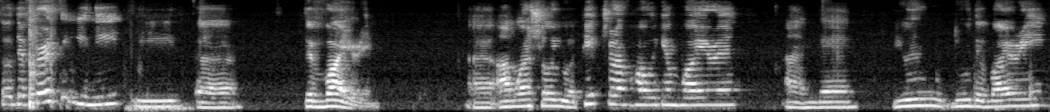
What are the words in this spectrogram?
So the first thing you need is uh, the wiring. Uh, I'm going to show you a picture of how you can wire it and then you do the wiring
